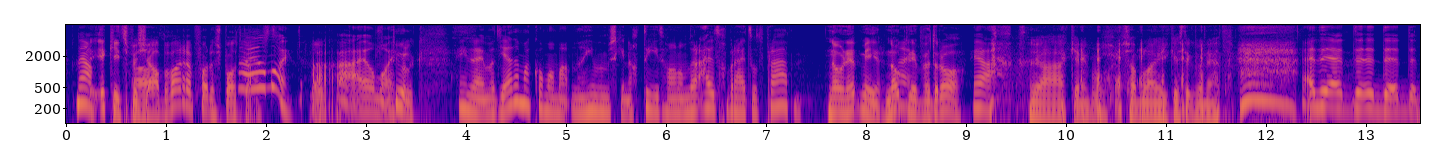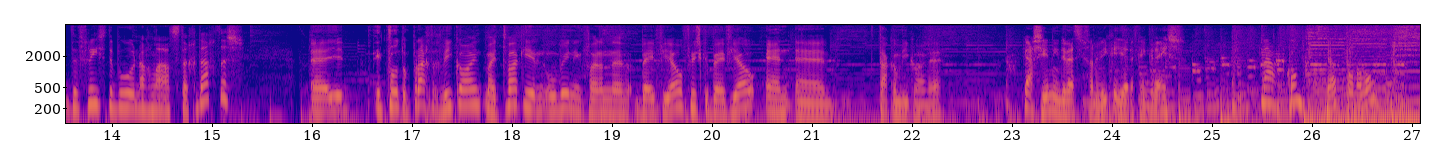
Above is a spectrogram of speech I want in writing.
Nou, ik iets speciaal oh. bewaren voor de podcast. Ja, heel mooi. Ja, heel mooi. Tuurlijk. Nee, wat jij dan maar komen, maar dan hebben we misschien nog tijd om er uitgebreid over te praten. Nou, net meer. Nou knippen we het er Ja. Ja, ken ik wel. Zo belangrijk is het weer net. De, de, de, de, de Fries de Boer nog laatste gedachtes? Uh, ik vond het een prachtig weekend. Met twee keer een oefening van een uh, BVO, Frieske BVO. En uh, tak een weekend hè. Ja, zin in de wedstrijd van de weekend. Jervin Grace. Nou, kom. Ja, tot dan wel.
